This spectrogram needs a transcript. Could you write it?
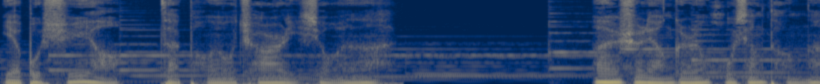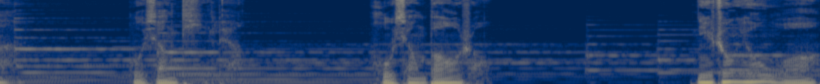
也不需要在朋友圈里秀恩爱。爱是两个人互相疼爱，互相体谅。互相包容，你中有我，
